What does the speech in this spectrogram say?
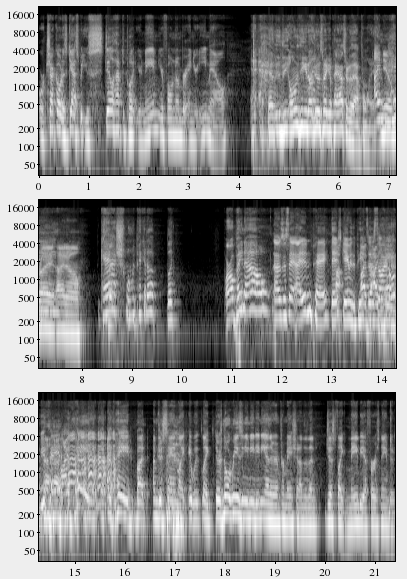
or check out as guest, but you still have to put your name, your phone number, and your email. And Yeah, the, the only thing you don't do is make a password at that point. I'm Yeah, paying right. I know. cash when we pick it up, like, or I'll pay now. I was gonna say I didn't pay. They just uh, gave me the pizza, so I paid. hope you paid. I paid. I paid, but I'm just saying, like, it was like there's no reason you need any other information other than just like maybe a first name to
